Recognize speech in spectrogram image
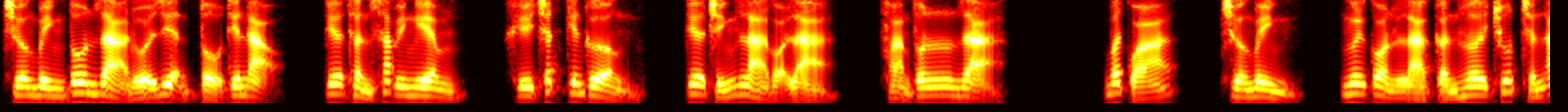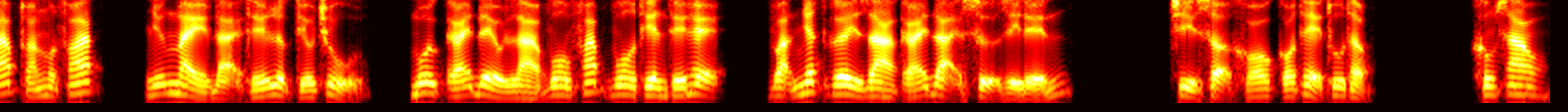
Trường bình tôn giả đối diện tổ tiên đạo, kia thần sắc uy nghiêm, khí chất kiên cường, kia chính là gọi là phản tôn giả. Bất quá, trường bình ngươi còn là cần hơi chút chấn áp thoáng một phát, những này đại thế lực thiếu chủ, mỗi cái đều là vô pháp vô thiên thế hệ, vạn nhất gây ra cái đại sự gì đến, chỉ sợ khó có thể thu thập. Không sao.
